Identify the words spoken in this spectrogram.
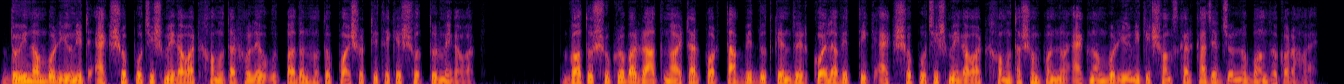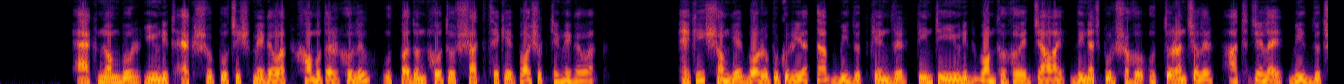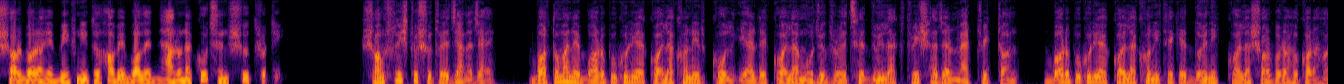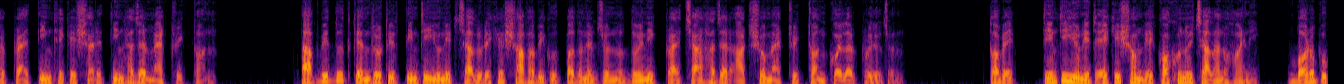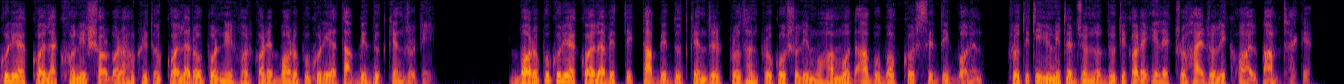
দুই নম্বর ইউনিট একশো পঁচিশ মেগাওয়াট ক্ষমতার হলেও উৎপাদন হতো পঁয়ষট্টি থেকে সত্তর মেগাওয়াট। গত শুক্রবার রাত নয়টার পর তাপবিদ্যুৎ কেন্দ্রের কয়লাভিত্তিক একশো পঁচিশ মেগাওয়াট ক্ষমতাসম্পন্ন এক নম্বর ইউনিটি সংস্কার কাজের জন্য বন্ধ করা হয়। এক নম্বর ইউনিট একশো পঁচিশ মেগাওয়াট ক্ষমতার হলেও উৎপাদন হতো সাত থেকে পঁয়ষট্টি মেগাওয়াট একই সঙ্গে বড়পুকুরিয়া তাপ বিদ্যুৎ কেন্দ্রের তিনটি ইউনিট বন্ধ হয়ে যাওয়ায় দিনাজপুর সহ উত্তরাঞ্চলের আট জেলায় বিদ্যুৎ সরবরাহে বিঘ্নিত হবে বলে ধারণা করছেন সূত্রটি। সংশ্লিষ্ট সূত্রে জানা যায়, বর্তমানে বড়পুকুরিয়া কয়লা খনির কোল ইয়ার্ডে কয়লা মজুদ রয়েছে দুই লাখ ত্রিশ হাজার ম্যাট্রিক টন। বড়পুকুরিয়া কয়লা খনি থেকে দৈনিক কয়লা সরবরাহ করা হয় প্রায় তিন থেকে সাড়ে তিন হাজার ম্যাট্রিক টন। তাপবিদ্যুৎ কেন্দ্রটির তিনটি ইউনিট চালু রেখে স্বাভাবিক উৎপাদনের জন্য দৈনিক প্রায় চার হাজার আটশো ম্যাট্রিক টন কয়লার প্রয়োজন। তবে, তিনটি ইউনিট একই সঙ্গে কখনোই চালানো হয়নি। বড়পুকুরিয়া কয়লা খনির সরবরাহকৃত কয়লার ওপর নির্ভর করে বড়পুকুরিয়া তাপবিদ্যুৎ কেন্দ্রটি। বড়পুকুরিয়া কয়লাভিত্তিক তাপবিদ্যুৎ কেন্দ্রের প্রধান প্রকৌশলী মোহাম্মদ আবু বক্কর সিদ্দিক বলেন, প্রতিটি ইউনিটের জন্য দুটি করে ইলেকট্রো হাইড্রোলিক অয়েল পাম্প থাকে।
